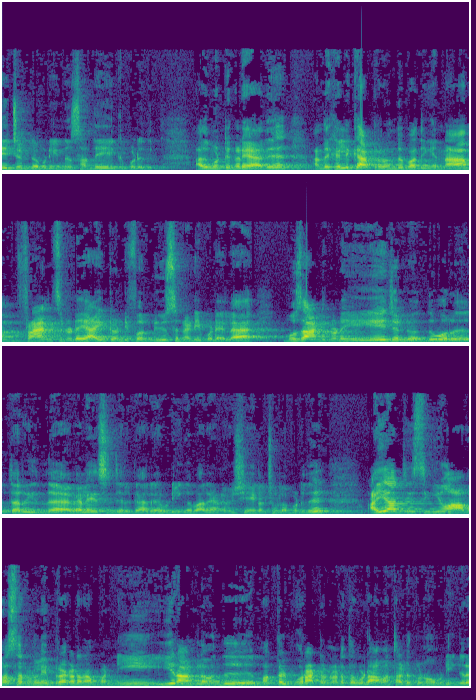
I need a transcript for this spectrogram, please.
ஏஜெண்ட் அப்படின்னு சந்தேகிக்கப்படுது. அது மட்டும் கிடையாது அந்த ஹெலிகாப்டர் வந்து பார்த்திங்கன்னா ஃப்ரான்ஸினுடைய ஐ டுவெண்ட்டி ஃபோர் நியூஸின் அடிப்படையில் மொசாட்டினுடைய ஏஜெண்ட் வந்து ஒருத்தர் இந்த வேலையை செஞ்சுருக்காரு அப்படிங்கிற மாதிரியான விஷயங்கள் சொல்லப்படுது. ஐஆர்ஜிசியும் அவசர நிலை பிரகடனம் பண்ணி ஈரானில் வந்து மக்கள் போராட்டம் நடத்த விடாமல் தடுக்கணும் அப்படிங்கிற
